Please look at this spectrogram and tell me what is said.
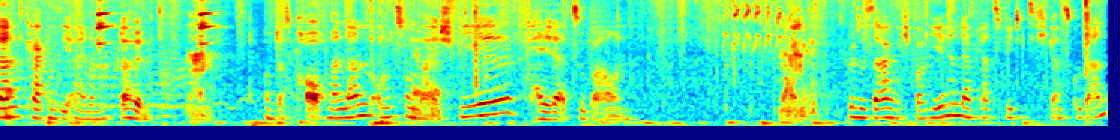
dann kacken sie einem dahin. Und das braucht man dann, um zum Beispiel Felder zu bauen. Ich würde sagen, ich baue hier hin. Der Platz bietet sich ganz gut an.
